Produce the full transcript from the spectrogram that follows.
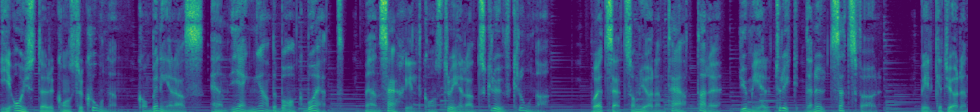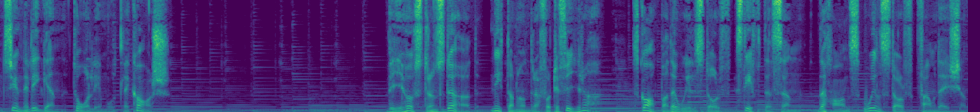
I Oyster-konstruktionen kombineras en gängad bakboett med en särskilt konstruerad skruvkrona på ett sätt som gör den tätare ju mer tryck den utsätts för, vilket gör den synnerligen tålig mot läckage. Vid hustruns död 1944 skapade Wilsdorf stiftelsen The Hans Wilsdorf Foundation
